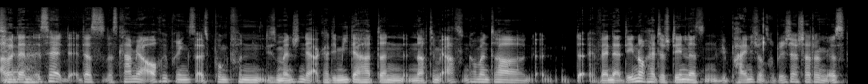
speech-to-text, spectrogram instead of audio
Aber dann ist ja, das, das kam ja auch übrigens als Punkt von diesem Menschen der Akademie, der hat dann nach dem ersten Kommentar, wenn er den noch hätte stehen lassen, wie peinlich unsere Berichterstattung ist,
